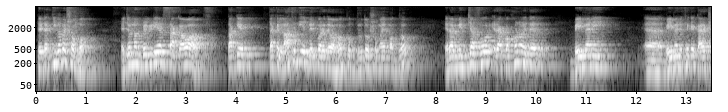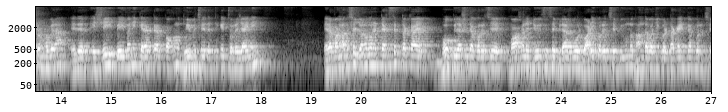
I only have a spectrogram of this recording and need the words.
তো এটা কীভাবে সম্ভব? এজন্য ব্রিগেডিয়ার সাকাওয়াত তাকে তাকে লাথি দিয়ে বের করে দেওয়া হোক খুব দ্রুত সময়ের মধ্যে। এরা মির্জাফর, এরা কখনো এদের বেইমানি বেইমানি থেকে কারেকশন হবে না। এদের এই সেই বেইমানি ক্যারেক্টার কখনো ধুয়ে মুছে এদের থেকে চলে যায়নি। এরা বাংলাদেশের জনগণের ট্যাক্সের টাকায় ভোগ বিলাসিতা করেছে, মহাখালী ডিউসিসে বিলাসবহুল বাড়ি করেছে, বিভিন্ন ধান্দাবাজি করে টাকা ইনকাম করেছে।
